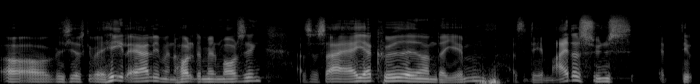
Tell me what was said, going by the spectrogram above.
Og hvis jeg skal være helt ærlig, men hold det mellem os, ikke? Altså, så er jeg kødæderen derhjemme. Altså, det er mig, der synes, at det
